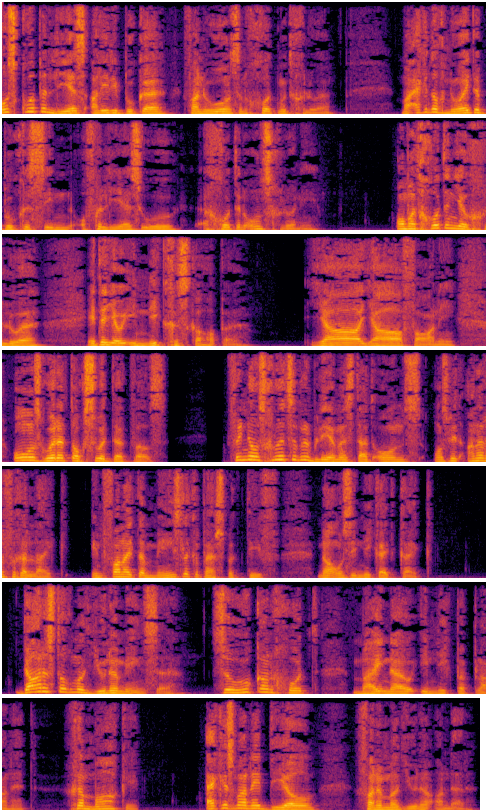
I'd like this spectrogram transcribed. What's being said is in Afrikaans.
Ons koop en lees al hierdie boeke van hoe ons in God moet glo. Maar ek het nog nooit 'n boek gesien of gelees hoe God in ons glo nie. Omdat God in jou glo, het hy jou uniek geskape. Ja, ja, Fani. Ons hoor dit tog so dikwels. Vriende, ons grootste probleem is dat ons ons met ander vergelyk en vanuit 'n menslike perspektief na ons uniekheid kyk. Daar is tog miljoene mense. So hoe kan God my nou uniek beplan het? Gemaak het. Ek is maar net deel van 'n miljoene ander.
